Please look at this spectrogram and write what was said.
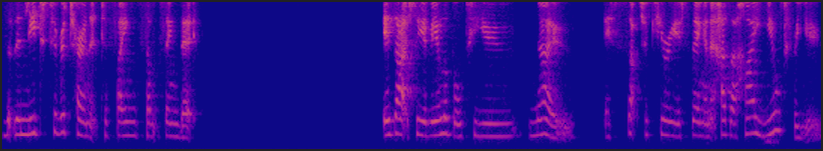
but the need to return it to find something that is actually available to you now is such a curious thing and it has a high yield for you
